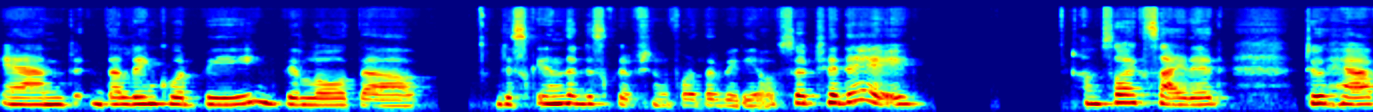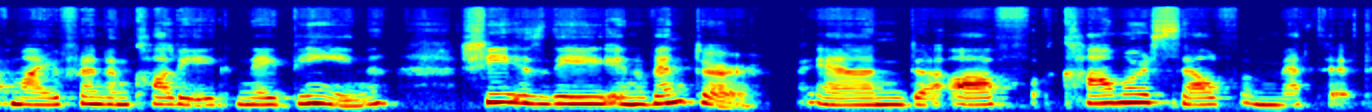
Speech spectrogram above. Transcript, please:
And the link would be below the in the description for the video. So today, I'm so excited to have my friend and colleague Nadine. She is the inventor and uh, of Calmer Self Method.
